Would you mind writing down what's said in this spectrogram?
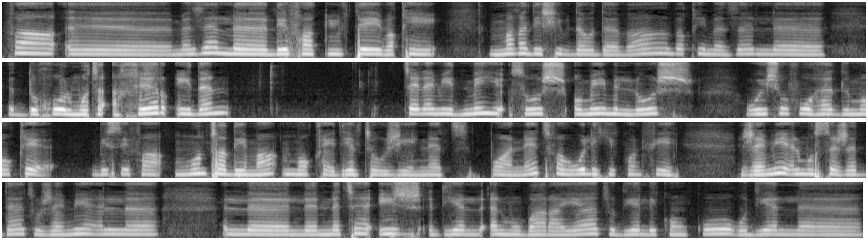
فمازال آه les facultés باقي ما غاديش يبداو دابا. باقي مازال آه الدخول متأخر. إذا التلاميذ ما يأسوش وما يملوش ويشوفوا هذا الموقع. بصفة منتظمة الموقع ديال توجيه نت نت فهو اللي كيكون فيه جميع المستجدات وجميع ال ال النتائج ديال المباريات وديال les concours وديال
